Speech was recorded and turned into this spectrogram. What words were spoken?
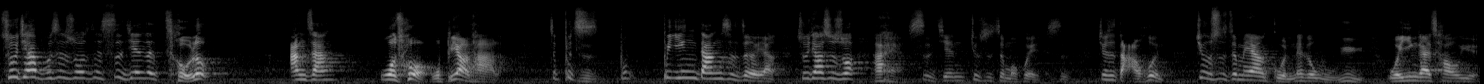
出家不是说这世间的丑陋、肮脏、龌龊，我不要他了，这不止。不不应当是这样。出家是说，哎呀，世间就是这么回事，就是打混，就是这么样滚那个五欲。我应该超越。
